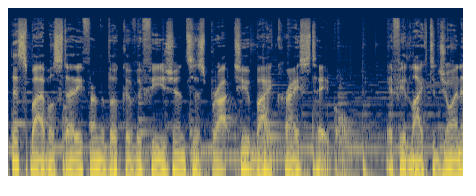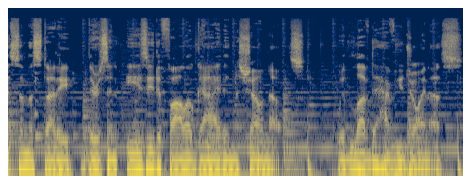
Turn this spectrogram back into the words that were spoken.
This Bible study from the book of Ephesians is brought to you by Christ Table. If you'd like to join us in the study, there's an easy to follow guide in the show notes. We'd love to have you join us.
